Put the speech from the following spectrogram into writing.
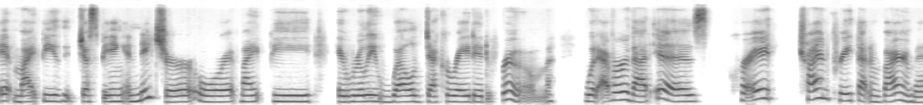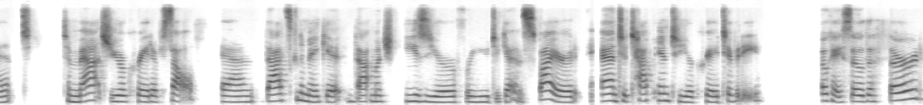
It might be just being in nature, or it might be a really well decorated room. Whatever that is, create, try and create that environment to match your creative self. And that's going to make it that much easier for you to get inspired and to tap into your creativity. Okay, so the third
